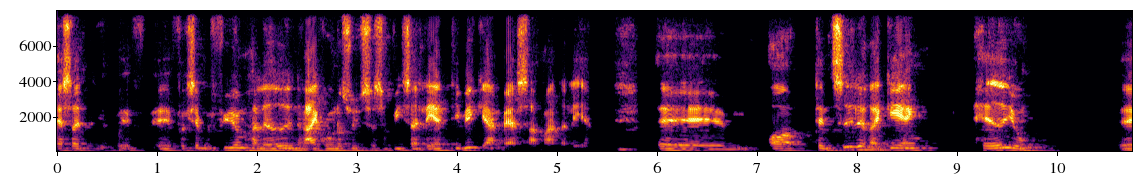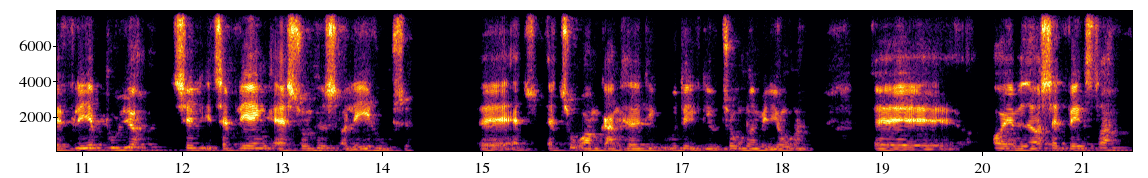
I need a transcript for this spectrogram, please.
altså øh, for eksempel Fyrum har lavet en række undersøgelser, som viser, at lægerne de vil gerne være sammen med andre læger. Øh, og den tidligere regering havde jo Øh, flere puljer til etablering af sundheds- og lægehuse. Øh, at, at to omgang havde de uddelt de jo 200 millioner. Øh, og jeg ved også, at Venstre,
